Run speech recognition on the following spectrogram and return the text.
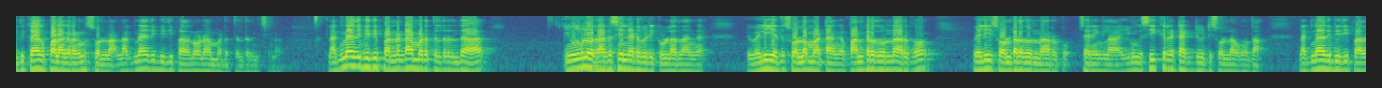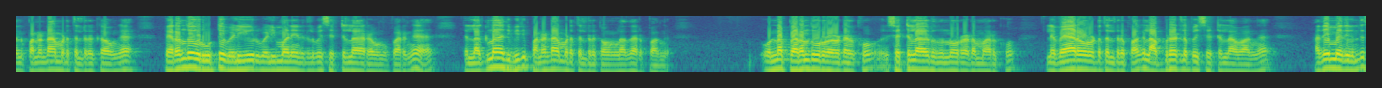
இதுக்காக பழகுறாங்கன்னு சொல்லலாம். லக்னாதிபதி பதினொன்றாம் இடத்துல இருந்துச்சுன்னா. லக்னாதிபதி பன்னெண்டாம் இடத்துல இருந்தால் இவங்களும் ரகசிய நடவடிக்கை உள்ளதாங்க. வெளியே எதுவும் சொல்ல மாட்டாங்க. பண்ணுறது ஒன்றா இருக்கும். வெளியே சொல்கிறது ஒன்றா இருக்கும். சரிங்களா? இவங்க சீக்ரெட் ஆக்டிவிட்டி சொல்லவங்க தான். லக்னாதிபதி பதன் பன்னெண்டாம் இடத்துல இருக்கவங்க பிறந்தூர் விட்டு வெளியூர் வெளிமாநிலத்தில் போய் செட்டில் ஆகிறவங்க பாருங்கள் இந்த லக்னாதிபதி பன்னெண்டாம் இடத்துல இருக்கவங்களா தான் இருப்பாங்க. ஒன்றா பிறந்த ஒரு இடம் இருக்கும் செட்டில் ஆகிறது இன்னொரு இடமா இருக்கும். இல்லை வேற ஒரு இடத்துல இருப்பாங்க இல்லை அப்ராட்டில் போய் செட்டில் ஆவாங்க. அதே மாதிரி வந்து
